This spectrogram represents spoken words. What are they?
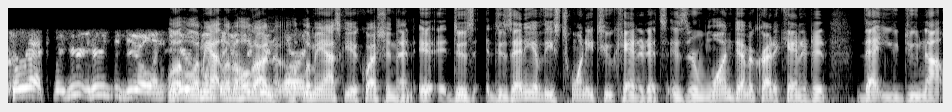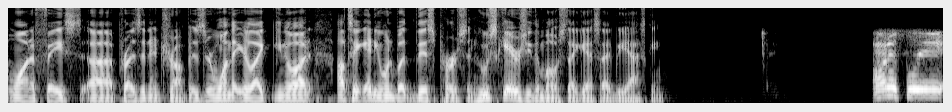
Correct, but here here's the deal. And Well, let me let me hold on. Let me ask you a question then. It, it- does does any of these 22 candidates is there one Democratic candidate that you do not want to face uh, President Trump? Is there one that you're like, you know what? I'll take anyone but this person. Who scares you the most? I guess I'd be asking. Honestly,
